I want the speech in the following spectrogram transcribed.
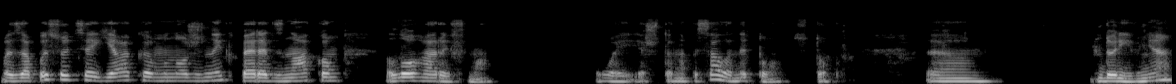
записується як множник перед знаком логарифма. Ой, я що написала, не то, стоп. Е, Дорівнює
